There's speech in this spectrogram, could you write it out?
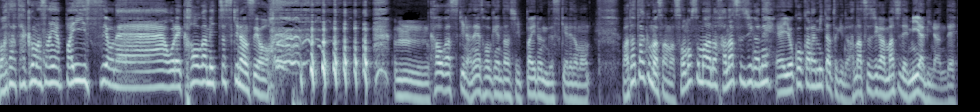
和田拓馬さんやっぱいいっすよね。俺顔がめっちゃ好きなんすよ。うん、顔が好きなね、刀剣男子いっぱいいるんですけれども、和田拓馬さんはそもそもあの鼻筋がね、えー、横から見た時の鼻筋がマジで雅なんで、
